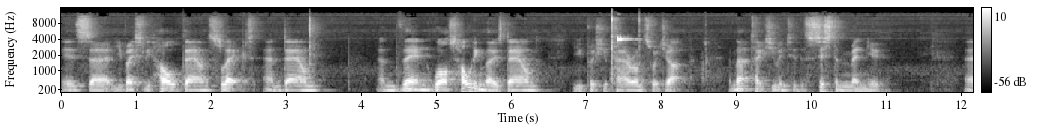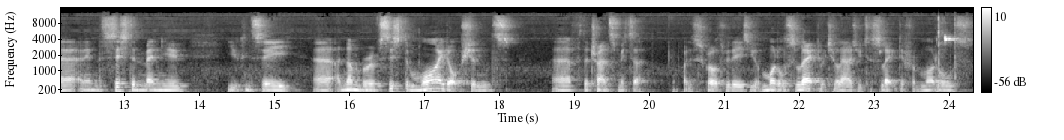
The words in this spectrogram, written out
is uh, you basically hold down, select and down, and then whilst holding those down, you push your power on switch up. And that takes you into the system menu. Uh, and in the system menu, you can see uh, a number of system-wide options uh, for the transmitter. If I just scroll through these, you've got model select, which allows you to select different models,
